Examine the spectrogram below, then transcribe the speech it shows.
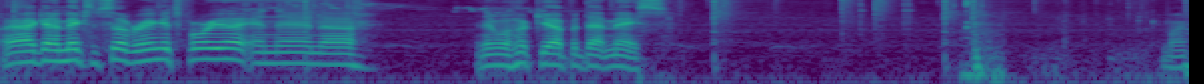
All right, I gotta make some silver ingots for you, and then uh, and then we'll hook you up with that mace. Come on.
